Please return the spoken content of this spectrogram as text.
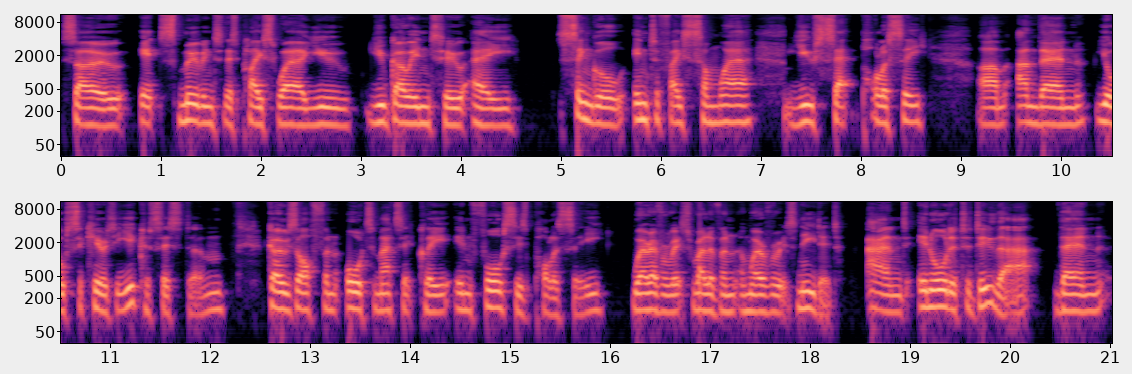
So it's moving to this place where you you go into a single interface somewhere, you set policy, um, and then your security ecosystem goes off and automatically enforces policy wherever it's relevant and wherever it's needed. And in order to do that, then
